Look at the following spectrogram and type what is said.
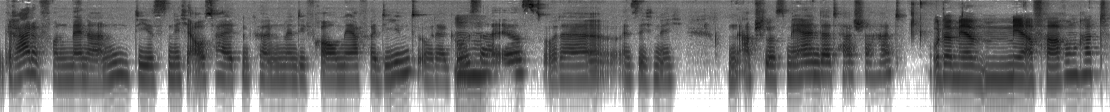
gerade von Männern, die es nicht aushalten können, wenn die Frau mehr verdient oder größer mhm. ist oder, weiß ich nicht, einen Abschluss mehr in der Tasche hat. Oder mehr, mehr Erfahrung hat.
